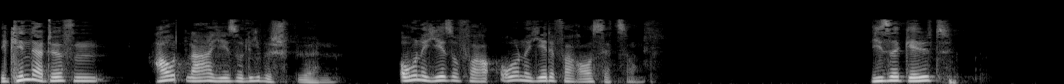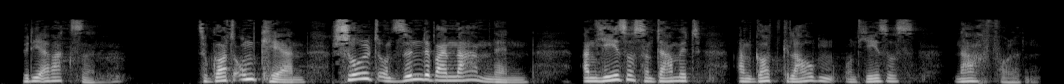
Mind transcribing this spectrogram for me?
Die Kinder dürfen hautnah Jesu Liebe spüren, ohne, Jesu, ohne jede Voraussetzung. Diese gilt für die Erwachsenen. Zu Gott umkehren, Schuld und Sünde beim Namen nennen, an Jesus und damit an Gott glauben und Jesus nachfolgen.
